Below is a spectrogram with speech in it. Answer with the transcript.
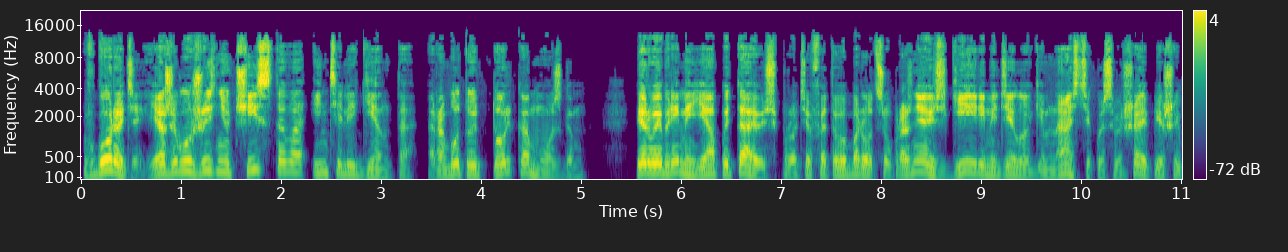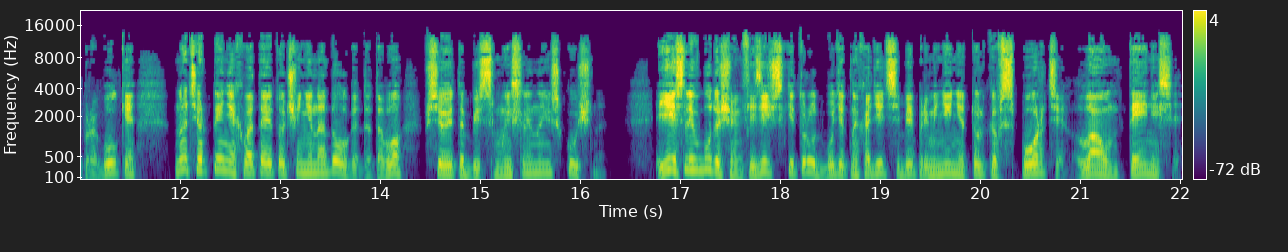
в городе я живу жизнью чистого интеллигента, работаю только мозгом. Первое время я пытаюсь против этого бороться, упражняюсь гирями, делаю гимнастику, совершаю пешие прогулки, но терпения хватает очень ненадолго, до того все это бессмысленно и скучно. Если в будущем физический труд будет находить себе применение только в спорте, лаун-теннисе,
